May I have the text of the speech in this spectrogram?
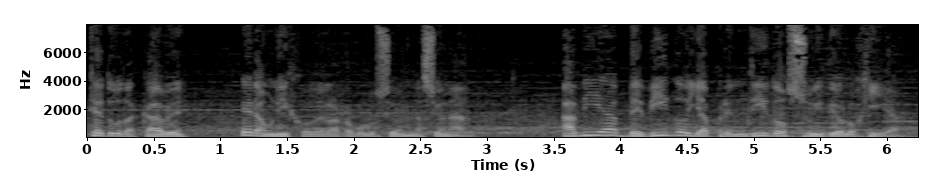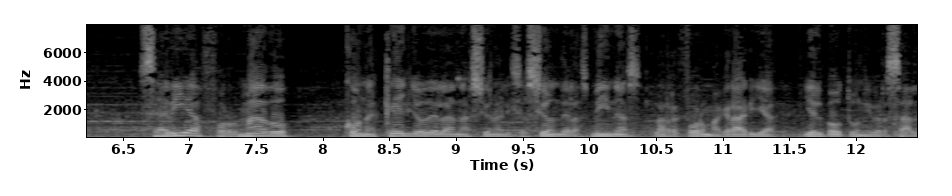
qué duda cabe, era un hijo de la Revolución Nacional. Había bebido y aprendido su ideología. Se había formado con aquello de la nacionalización de las minas, la reforma agraria y el voto universal.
